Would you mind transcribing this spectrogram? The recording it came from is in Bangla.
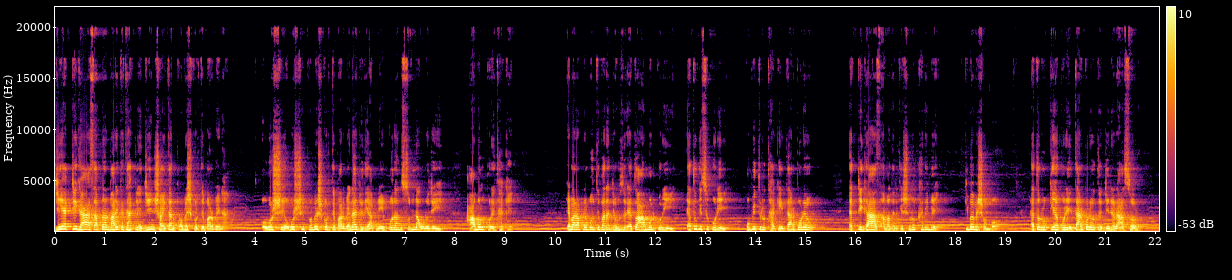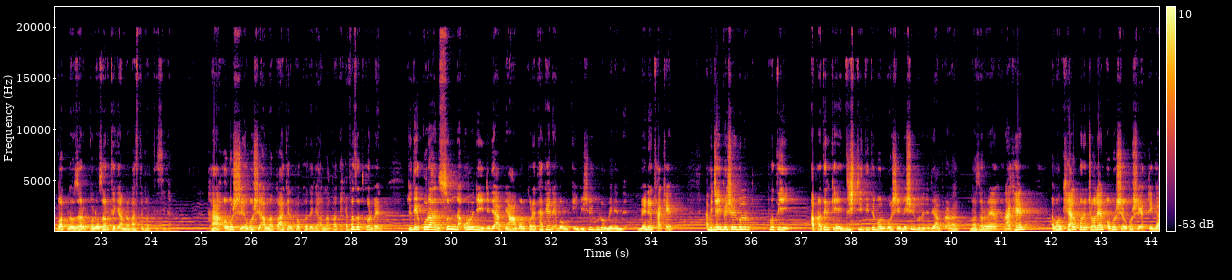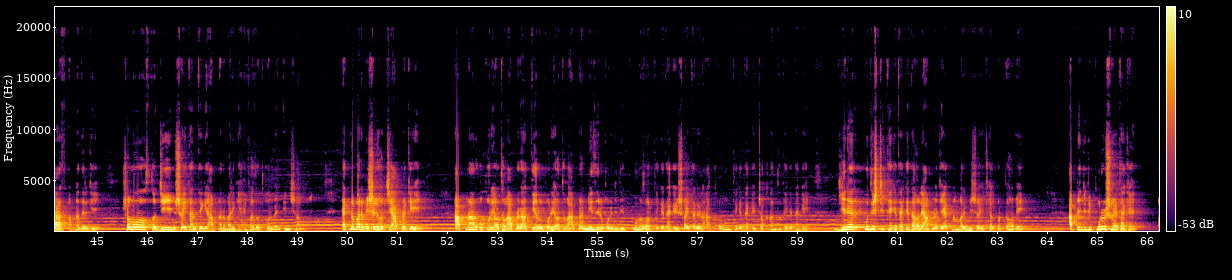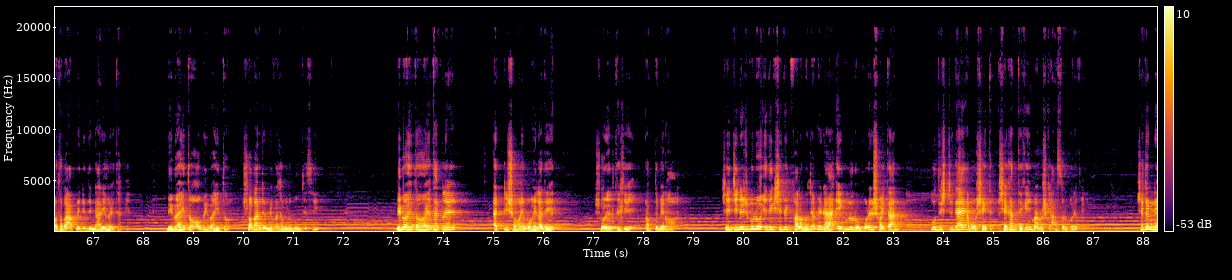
যে একটি গাছ আপনার বাড়িতে থাকলে জিন শয়তান প্রবেশ করতে পারবে না। অবশ্যই অবশ্যই প্রবেশ করতে পারবে না যদি আপনি কোরআন সুন্না অনুযায়ী আমল করে থাকেন। এবার আপনি বলতে পারেন যে, হুজুর, এত আমল করি, এত কিছু করি, পবিত্র থাকি, তারপরেও একটি গাছ আমাদেরকে সুরক্ষা দিবে? কীভাবে সম্ভব? এত রকিয়া করি, তারপরেও তো জিনের আসর বদ নজর কুনজর থেকে আমরা বাঁচতে পারতেছি না। হ্যাঁ অবশ্যই অবশ্যই আল্লাহ পাকের পক্ষ থেকে আল্লাহ পাক হেফাজত করবেন। যদি কোরআন, সুন্না অনুযায়ী যদি আপনি আমল করে থাকেন এবং এই বিষয়গুলো মেনে মেনে থাকেন, আমি যেই বিষয়গুলোর প্রতি আপনাদেরকে দৃষ্টি দিতে বলব, সেই বিষয়গুলো যদি আপনারা নজরে রাখেন এবং খেয়াল করে চলেন, অবশ্যই অবশ্যই একটি গাছ আপনাদেরকে সমস্ত জিন, শয়তান থেকে আপনার বাড়িকে হেফাজত করবেন ইনশাল্লাহ এক নম্বর বিষয় হচ্ছে আপনাকে আপনার উপরে অথবা আপনার আত্মীয়ের উপরে অথবা আপনার নিজের উপরে যদি কুনজর থেকে থাকে, শয়তানের আক্রমণ থেকে থাকে, চক্রান্ত থেকে থাকে, জিনের কুদৃষ্টি থেকে থাকে, তাহলে আপনাকে এক নম্বরে বিষয়ে খেয়াল করতে হবে, আপনি যদি পুরুষ হয়ে থাকেন অথবা আপনি যদি নারী হয়ে থাকেন, বিবাহিত, অবিবাহিত, সবার জন্য কথাগুলো বলতেছি, বিবাহিত হয়ে থাকলে একটি সময় মহিলাদের শরীর থেকে রক্ত বের হয়। সেই জিনিসগুলো এদিক সেদিক ফালানো যাবে না। এগুলোর উপরে শয়তান কুদৃষ্টি দেয় এবং সেখান থেকেই মানুষকে আসর করে ফেলে। সেজন্য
